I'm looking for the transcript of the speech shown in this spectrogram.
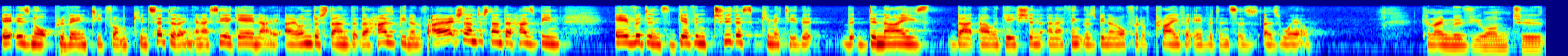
it is not prevented from considering. And I say again, I, I understand that there has been, I actually understand there has been evidence given to this committee that, that denies that allegation, and I think there's been an offer of private evidence as, as well. Can I move you on to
